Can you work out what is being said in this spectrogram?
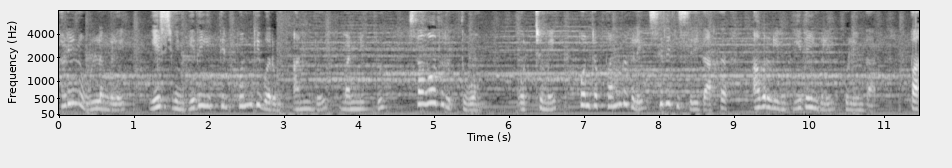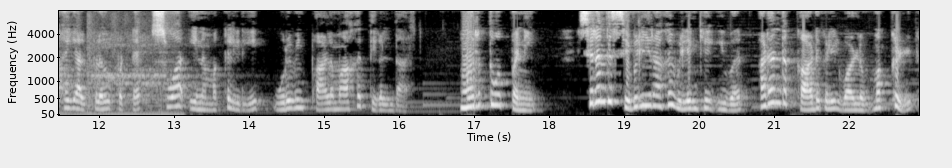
கடின உள்ளங்களை இயேசுவின் இதயத்தில் பொங்கி வரும் அன்பு மன்னிப்பு சகோதரத்துவம் ஒற்றுமை போன்ற பண்புகளை சிறிது சிறிதாக அவர்களின் இதயங்களில் பொழிந்தார். பகையால் பிளவுபட்ட சுவா இன மக்களிடையே உறவின் பாலமாக திகழ்ந்தார். மருத்துவ பணி. சிறந்த செவிலியராக விளங்கிய இவர் அடர்ந்த காடுகளில் வாழும் மக்கள்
